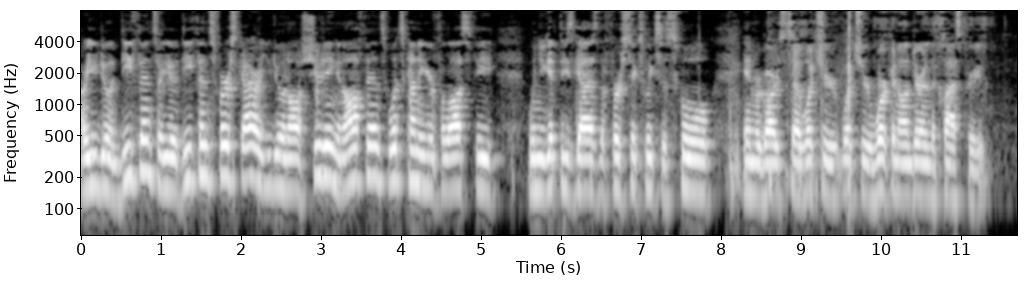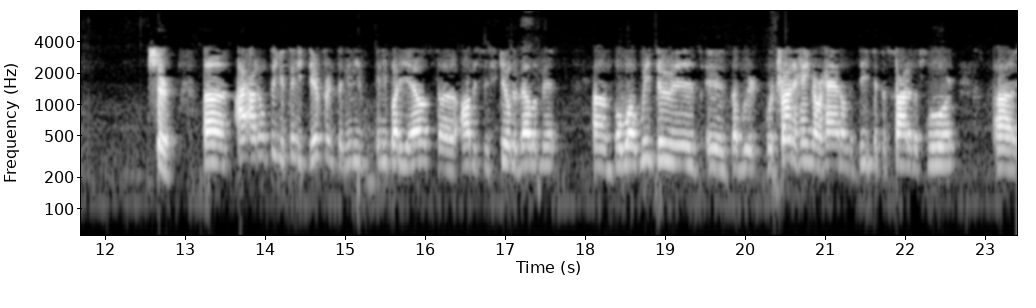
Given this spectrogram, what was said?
are you doing defense? Are you a defense first guy? Are you doing all shooting and offense? What's kind of your philosophy when you get these guys the first six weeks of school in regards to what you're what you're working on during the class period? Sure. Uh, I, I don't think it's any different than any anybody else. Uh, obviously, skill development. Um, but what we do is is that we're we're trying to hang our hat on the defensive side of the floor. Uh,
